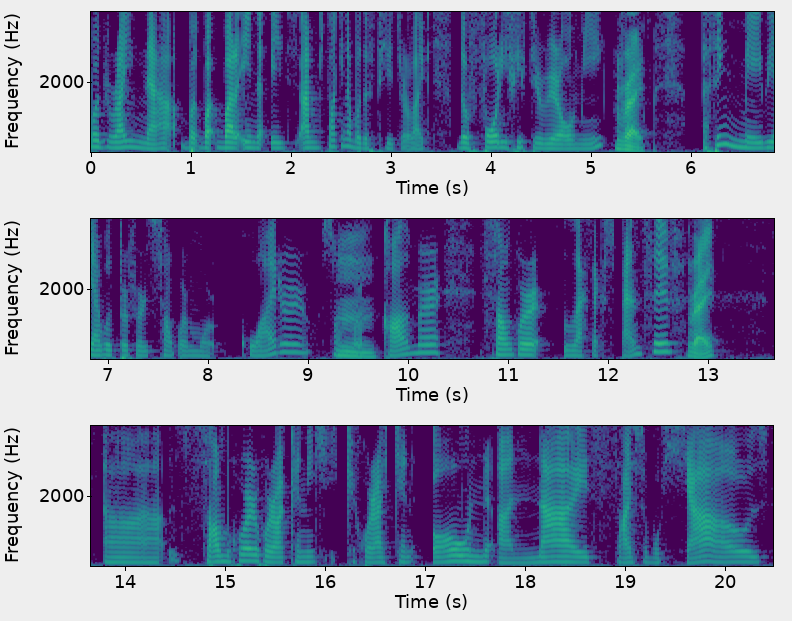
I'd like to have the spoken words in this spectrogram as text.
but right now, but but but in it's I'm talking about the future, like the 40, 50 year old me. Right. I think maybe I would prefer somewhere more quieter, somewhere Mm. calmer, somewhere less expensive Right. uh, somewhere where I can where I can own a nice sizable house,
